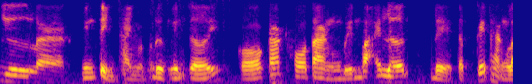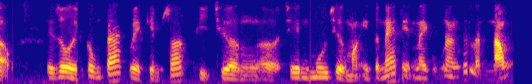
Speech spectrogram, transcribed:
như là những tỉnh thành và các đường biên giới có các kho tàng bến bãi lớn để tập kết hàng lậu Thế rồi công tác về kiểm soát thị trường ở trên môi trường mạng internet hiện nay cũng đang rất là nóng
